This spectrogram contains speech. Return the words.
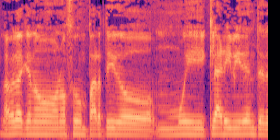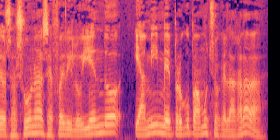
La verdad que no, no fue un partido muy clarividente de Osasuna, se fue diluyendo y a mí me preocupa mucho que la grada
